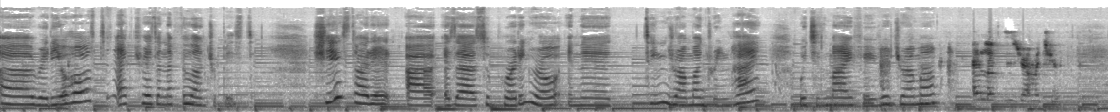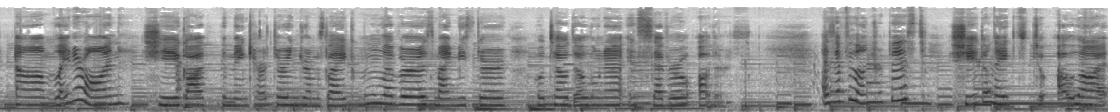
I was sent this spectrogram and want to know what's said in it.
a radio host, actress, and a philanthropist. She started uh, as a supporting role in the teen drama Dream High, which is my favorite drama. I love this drama too. Um, later on, she got the main character in dramas like Moon Lovers, My Mister, Hotel Del Luna, and several others. As a philanthropist, she donates to a lot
